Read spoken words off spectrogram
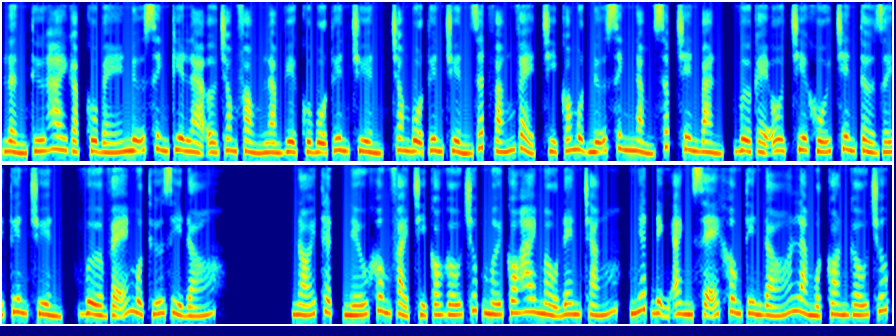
Lần thứ hai gặp cô bé nữ sinh kia là ở trong phòng làm việc của bộ tuyên truyền, trong bộ tuyên truyền rất vắng vẻ, chỉ có một nữ sinh nằm sấp trên bàn, vừa kẻ ô chia khối trên tờ giấy tuyên truyền, vừa vẽ một thứ gì đó. Nói thật nếu không phải chỉ có gấu trúc mới có hai màu đen trắng, nhất định anh sẽ không tin đó là một con gấu trúc.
